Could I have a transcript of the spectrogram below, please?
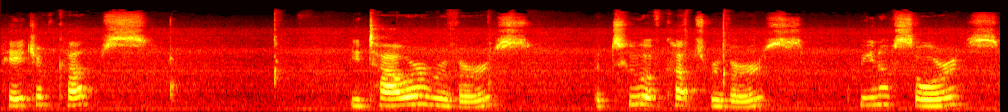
Page of Cups, the Tower reverse, the Two of Cups reverse, Queen of Swords,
